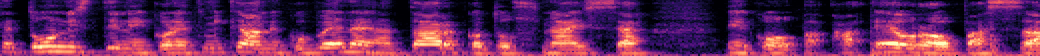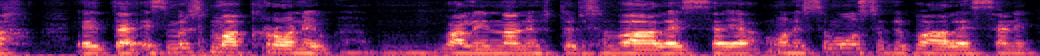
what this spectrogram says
he tunnisti, niin kuin, että mikä on niin kuin Venäjän tarkoitus näissä niin kuin Euroopassa, että esimerkiksi Macronin valinnan yhteydessä vaaleissa ja monissa muissakin vaaleissa niin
